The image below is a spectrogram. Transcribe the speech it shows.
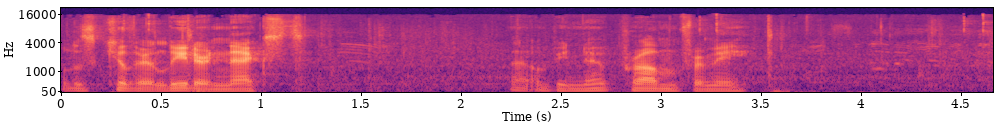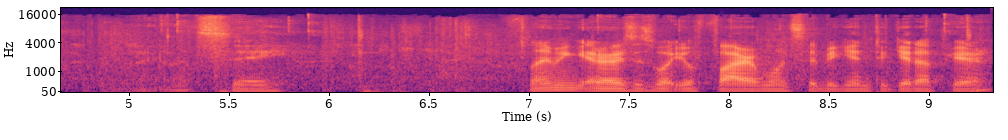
We'll just kill their leader next. That would be no problem for me. Right, let's see. Flaming arrows is what you'll fire once they begin to get up here.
